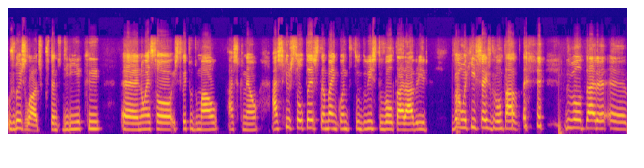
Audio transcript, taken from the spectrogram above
os dois lados, portanto diria que uh, não é só isto foi tudo mal, acho que não. Acho que os solteiros também, quando tudo isto voltar a abrir, vão aqui cheios de vontade de voltar a, a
